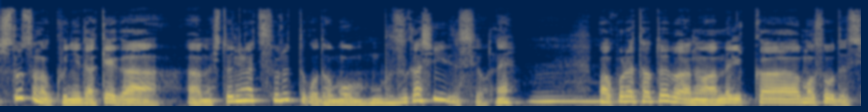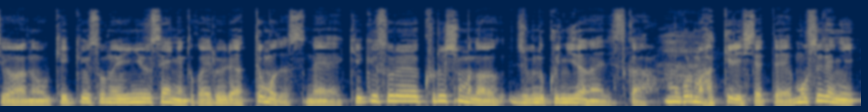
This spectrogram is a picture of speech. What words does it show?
一つの国だけが、あの、一人勝ちするってことはもう難しいですよね。まあこれは例えばあのアメリカもそうですよ。あの結局その輸入制限とかいろいろやってもですね、結局それ苦しむのは自分の国じゃないですか。もうこれもはっきりしてて、もうすでに、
